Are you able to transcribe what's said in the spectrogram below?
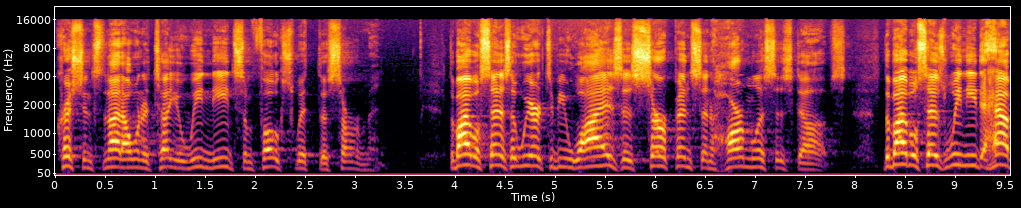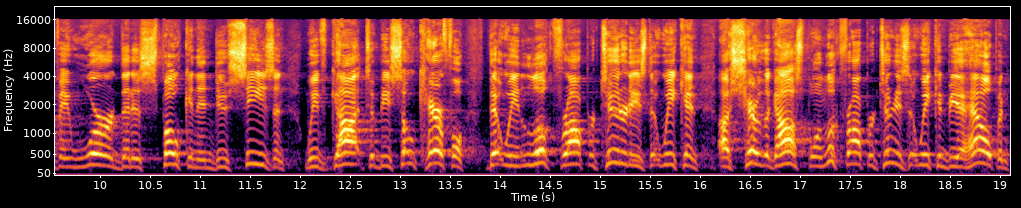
Christians tonight, I want to tell you we need some folks with discernment. The Bible says that we are to be wise as serpents and harmless as doves. The Bible says we need to have a word that is spoken in due season. We've got to be so careful that we look for opportunities that we can uh, share the gospel and look for opportunities that we can be a help and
